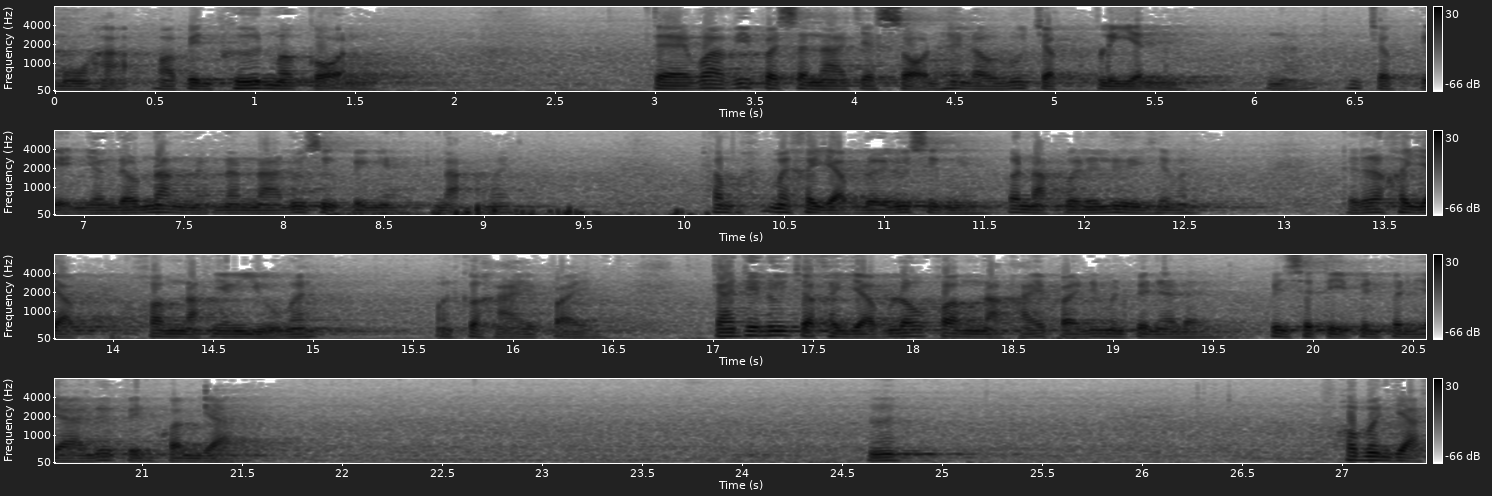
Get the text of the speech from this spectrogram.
โมหะมาเป็นพื้นมาก่อน แต่ว่าวิปัสสนาจะสอนให้เรารู้จักเปลี่ยนนะรู้จักเปลี่ยนอย่างเรานั่งนานๆรู้สึกเป็นไงหนักไหมถ้าไม่ขยับเลยรู้สึกไงก็หนักไปเรื่อยๆใช่ไหมแต่ถ้าขยับความหนักยังอยู่ไหม มันก็หายไป การที่รู้จักขยับแล้วความหนักหายไปนี่มันเป็นอะไร เป็นสติเป็นปัญญาหรือเป็นความอยากเพราะมันอยาก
